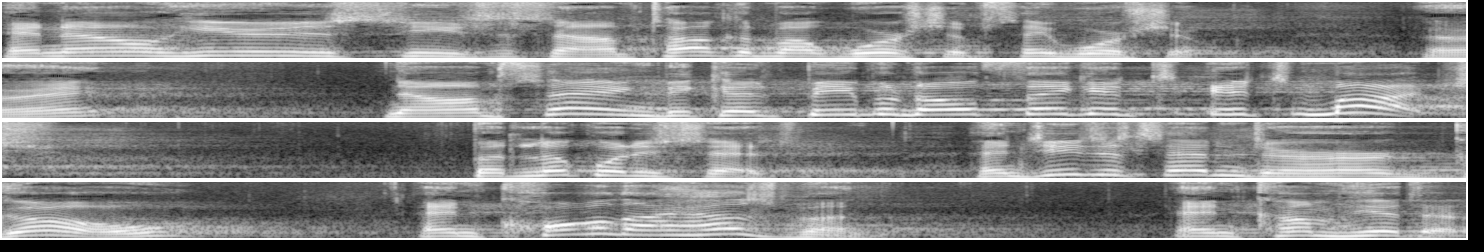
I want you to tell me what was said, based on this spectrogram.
And now here is Jesus. Now I'm talking about worship. Say worship. All right? Now I'm saying because people don't think it's, it's much. But look what he says. And Jesus said unto her, Go and call thy husband and come hither.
